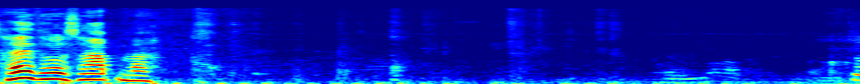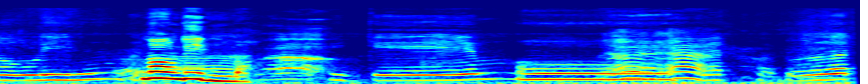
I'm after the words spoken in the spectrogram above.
ใช้โทรศัพท์นะน้องลิ้นน้องดินบ่มีเกมโอ้แบดขอเบิด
